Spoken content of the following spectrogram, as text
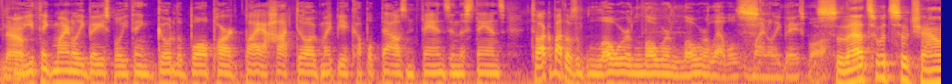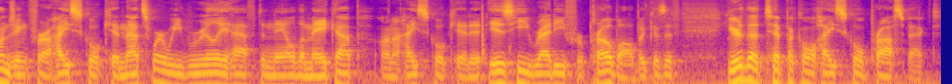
You, No. know, you think minor league baseball, you think go to the ballpark, buy a hot dog, might be a couple thousand fans in the stands. Talk about those lower, lower, lower levels of minor league baseball. So that's what's so challenging for a high school kid. And that's where we really have to nail the makeup on a high school kid. Is he ready for pro ball? Because if you're the typical high school prospect,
